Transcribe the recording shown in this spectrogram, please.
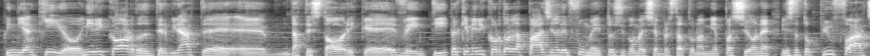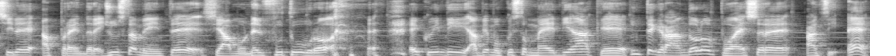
quindi anch'io mi ricordo determinate eh, date storiche eventi perché mi ricordo la pagina del fumetto, siccome è sempre stata una mia passione, mi è stato più facile apprendere. Giustamente siamo nel futuro. E quindi abbiamo questo media che integrandolo può essere, anzi è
